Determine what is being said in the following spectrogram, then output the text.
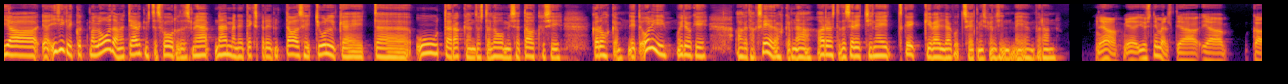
ja, ja isiklikult ma loodan, et järgmistes voorudes me näeme neid eksperimentaalseid, julgeid äh, uute rakenduste loomise taotlusi ka rohkem. Neid oli muidugi, aga tahaks veel rohkem näha, arvestades eriti neid kõiki väljakutseid, mis meil siin meie ümber on. ja, ja just nimelt ja, ja ka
